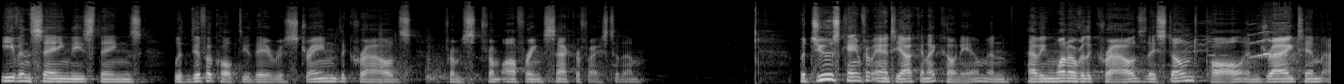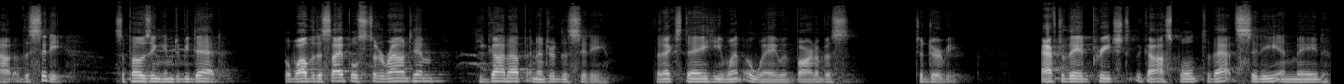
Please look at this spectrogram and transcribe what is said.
Even saying these things, with difficulty they restrained the crowds from, from offering sacrifice to them. But Jews came from Antioch and Iconium, and having won over the crowds, they stoned Paul and dragged him out of the city, supposing him to be dead. But while the disciples stood around him, he got up and entered the city. The next day he went away with Barnabas to Derbe. After they had preached the gospel to that city and made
